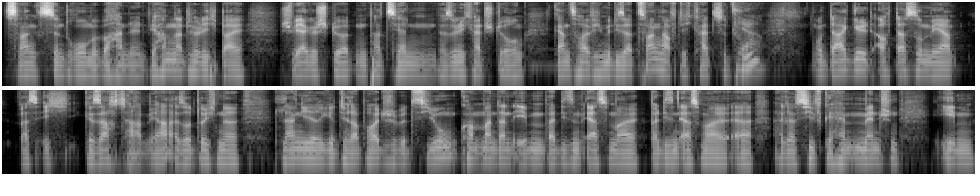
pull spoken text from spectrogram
Zwangssyndrome behandeln. Wir haben natürlich bei schwer gestörten Patienten, Persönlichkeitsstörungen, ganz häufig mit dieser Zwanghaftigkeit zu tun. Ja. Und da gilt auch das so mehr, was ich gesagt habe. Ja, also durch eine langjährige therapeutische Beziehung kommt man dann eben bei diesem erstmal, bei diesen erstmal äh, aggressiv gehemmten Menschen eben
